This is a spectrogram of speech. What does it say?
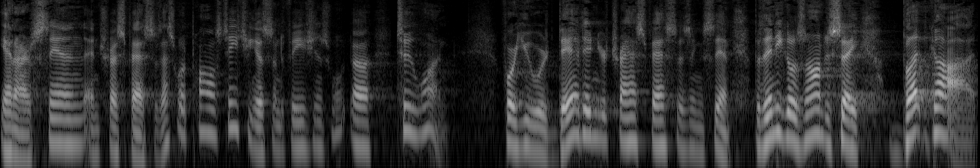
in our sin and trespasses. That's what Paul's teaching us in Ephesians uh, 2 1. For you were dead in your trespasses and sin. But then he goes on to say, But God,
